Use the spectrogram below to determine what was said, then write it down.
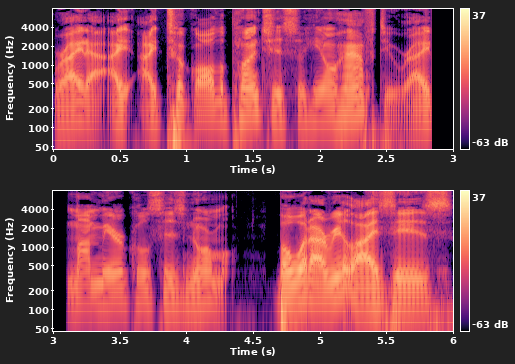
right? I, I took all the punches so he don't have to, right? My miracles is normal. But what I realize is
